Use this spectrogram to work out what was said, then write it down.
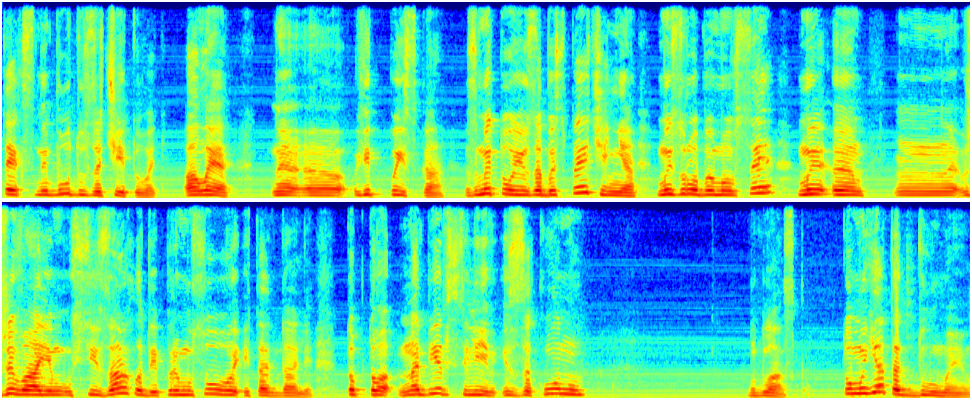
текст не буду зачитувати, але е, е, відписка з метою забезпечення ми зробимо все, ми вживаємо всі заходи примусово і так далі. Тобто набір слів із закону, будь ласка. Тому я так думаю,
